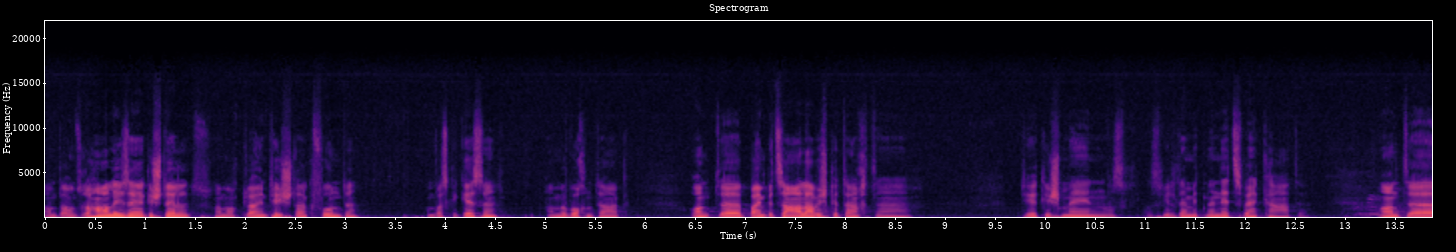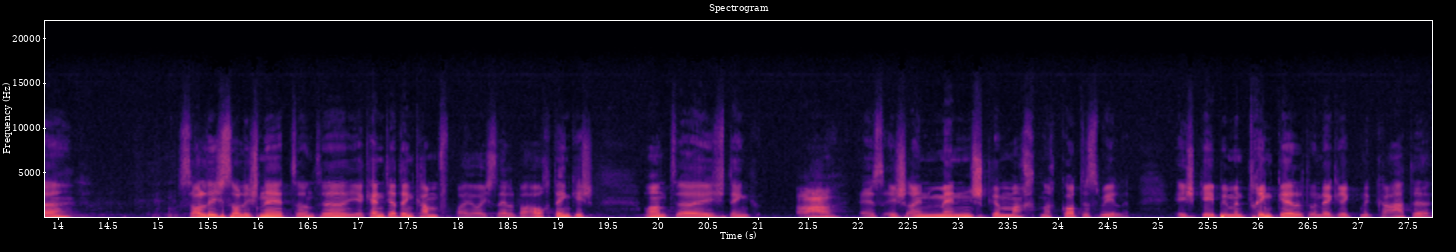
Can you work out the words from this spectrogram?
haben da unsere Harleys hergestellt, haben auch einen kleinen Tisch da gefunden, haben was gegessen, haben wir Wochentag. Und äh, beim Bezahlen habe ich gedacht, ah, türkisch Man, was, was, will der mit einer Netzwerkkarte? Und äh, soll ich, soll ich nicht? Und äh, ihr kennt ja den Kampf bei euch selber auch, denke ich. Und äh, ich denke, oh, es ist ein Mensch gemacht nach Gottes Willen ich gebe ihm ein Trinkgeld und er kriegt eine Karte.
